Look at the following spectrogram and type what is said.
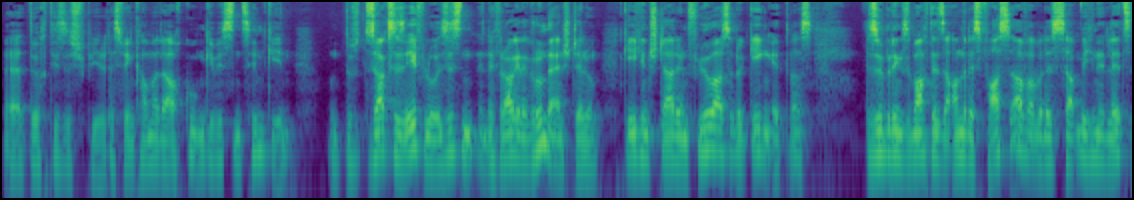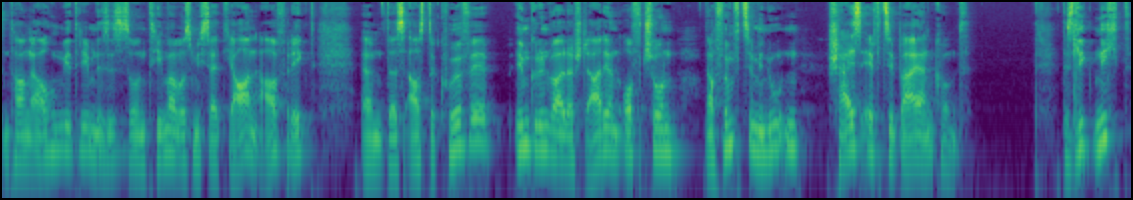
äh, durch dieses Spiel. Deswegen kann man da auch guten Gewissens hingehen. Und du, du sagst es eh, Flo, es ist ein, eine Frage der Grundeinstellung. Gehe ich ins Stadion für was oder gegen etwas? Das übrigens macht jetzt ein anderes Fass auf, aber das hat mich in den letzten Tagen auch umgetrieben. Das ist so ein Thema, was mich seit Jahren aufregt, ähm, dass aus der Kurve im Grünwalder Stadion oft schon nach 15 Minuten scheiß FC Bayern kommt. Das liegt nicht,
